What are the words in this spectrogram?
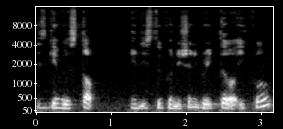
This game will stop in these two conditions, greater or equal.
